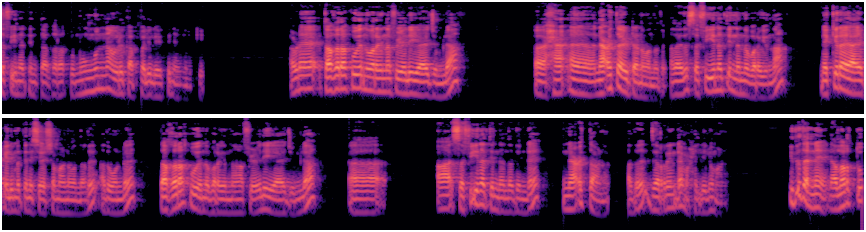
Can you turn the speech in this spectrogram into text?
സഫീനത്തിൻ തകറക്കു മുങ്ങുന്ന ഒരു കപ്പലിലേക്ക് ഞാൻ നോക്കി. അവിടെ തകറക്കു എന്ന് പറയുന്ന ഫേലിയായ ജുംല നഴത്തായിട്ടാണ് വന്നത്. അതായത് സഫീനത്തിൻ എന്ന് പറയുന്ന നക്കിറയായ കലിമത്തിന് ശേഷമാണ് വന്നത്. അതുകൊണ്ട് തഹറഖു എന്ന് പറയുന്ന ഫേലിയായ ജുംല ആ സഫീനത്തിൻ എന്നതിന്റെ നഴുത്താണ്. അത് ജറിന്റെ മഹലിലുമാണ്. ഇത് തന്നെ നലർത്തു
